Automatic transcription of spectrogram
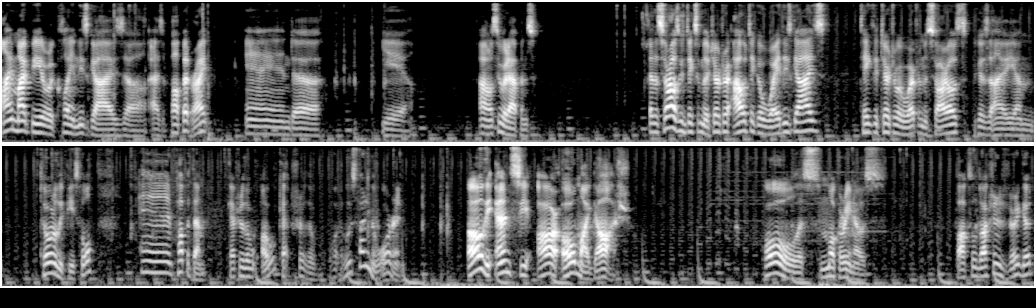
I might be able to claim these guys uh, as a puppet, right? And, uh, yeah. I don't know, see what happens. If the Sorrows can take some of the territory, I will take away these guys, take the territory away from the Sorrows, because I am totally peaceful, and puppet them. Capture the, oh, capture the, who's fighting the Warren? Oh, the NCR, oh my gosh. Holy smokerinos. Foxhole Doctrine is very good.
